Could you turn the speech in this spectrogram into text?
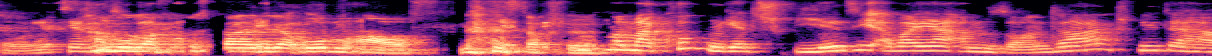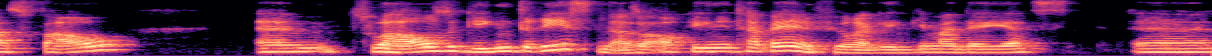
So, jetzt, jetzt Hamburger Fußball jetzt, wieder oben auf. Das ist doch schön. Man mal gucken. Jetzt spielen sie aber ja am Sonntag, spielt der HSV ähm, zu Hause gegen Dresden, also auch gegen den Tabellenführer, gegen jemanden, der jetzt äh,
